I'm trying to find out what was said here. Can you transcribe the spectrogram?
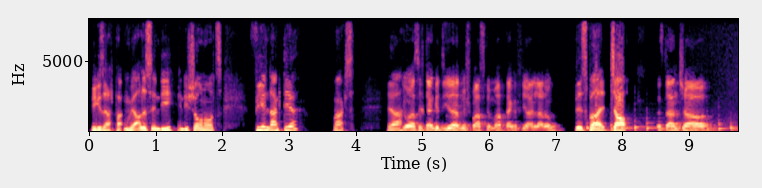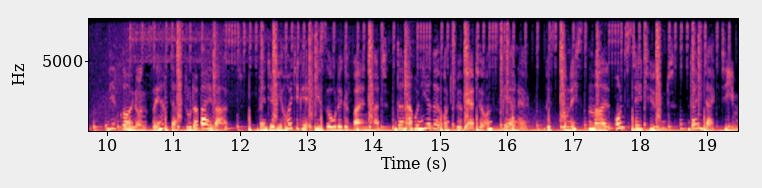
Wie gesagt, packen wir alles in die, in die Show Notes. Vielen Dank dir, Max. Ja. Jonas, ich danke dir, hat mir Spaß gemacht. Danke für die Einladung. Bis bald. Ciao. Bis dann, ciao. Wir freuen uns sehr, dass du dabei warst. Wenn dir die heutige Episode gefallen hat, dann abonniere und bewerte uns gerne. Bis zum nächsten Mal und stay tuned. Dein Dive Team.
